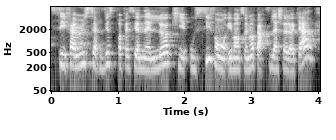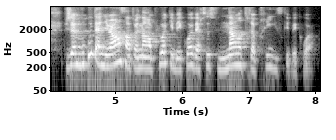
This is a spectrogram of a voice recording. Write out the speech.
ces fameux services professionnels-là qui aussi font éventuellement partie de l'achat local. Puis j'aime beaucoup ta nuance entre un emploi québécois versus une entreprise québécoise.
